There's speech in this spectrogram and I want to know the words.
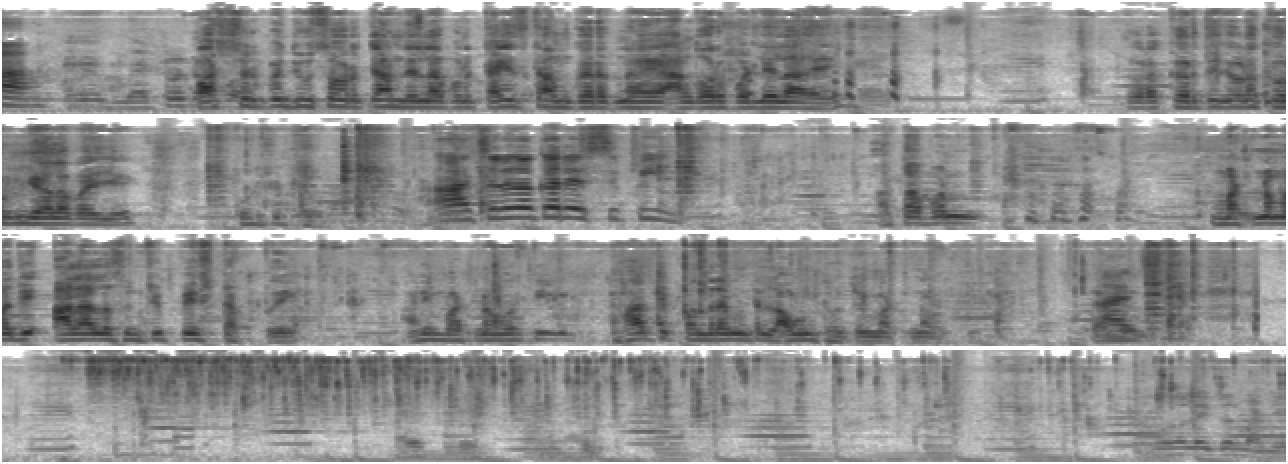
हा. पाचशे रुपये दिवसावरती आणलेला पण काहीच काम करत नाही अंगावर पडलेला आहे. जरा करते तेवढा करून घ्यायला पाहिजे. थोडीशी ठेव. आचल काका रेसिपी आता आपण मटणामध्ये आला लसूणची पेस्ट टाकतोय. आणि मटणावरती दहा ते पंधरा मिनिटं लावून ठेवतोय मटणावरती. अच्छा. कोणाला एक जण मांडी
